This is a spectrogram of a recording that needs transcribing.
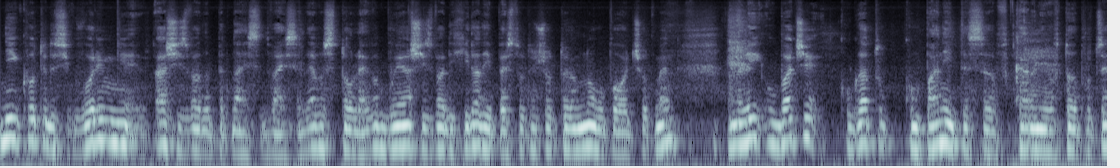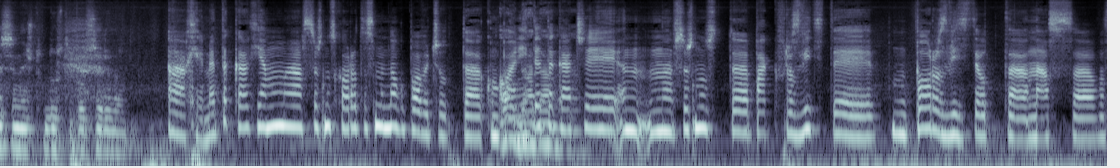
ние, каквото и да си говорим, аз ще извада 15-20 лева, 100 лева, Боян ще извади 1500, защото той е много повече от мен. Нали, обаче, когато компаниите са вкарани в този процес, е нещо доста по-сериозно. А, хем е така, хем всъщност хората сме много повече от а, компаниите, О, да, да, така да. че всъщност пак в развитите, по-развитите от а, нас а, в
